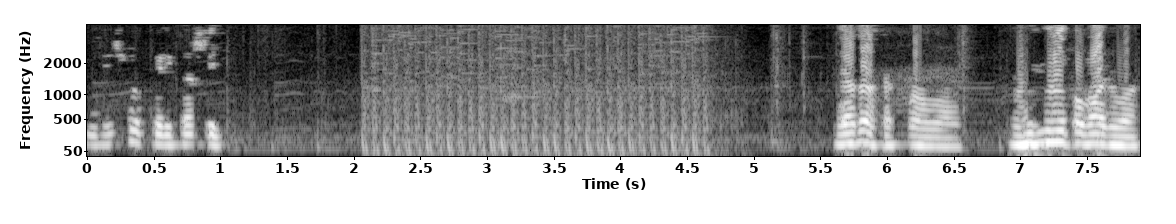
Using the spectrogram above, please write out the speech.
Решил перекошить. Я тоже так пробовал. Не помогло.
